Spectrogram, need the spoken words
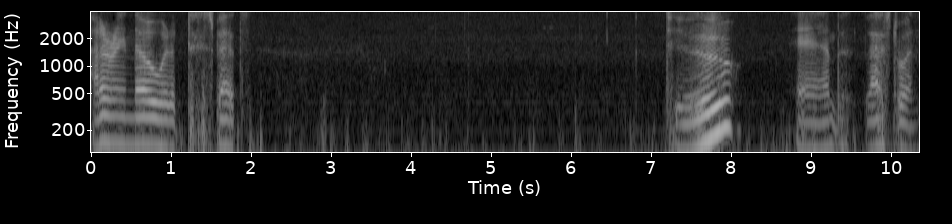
I don't really know what to expect. Two and last one.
